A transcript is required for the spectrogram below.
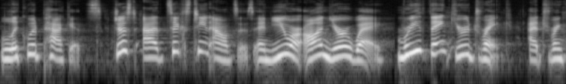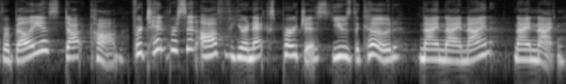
liquid packets. Just add 16 ounces and you are on your way. Rethink your drink at drinkrebellious.com. For 10% off of your next purchase, use the code 99999.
